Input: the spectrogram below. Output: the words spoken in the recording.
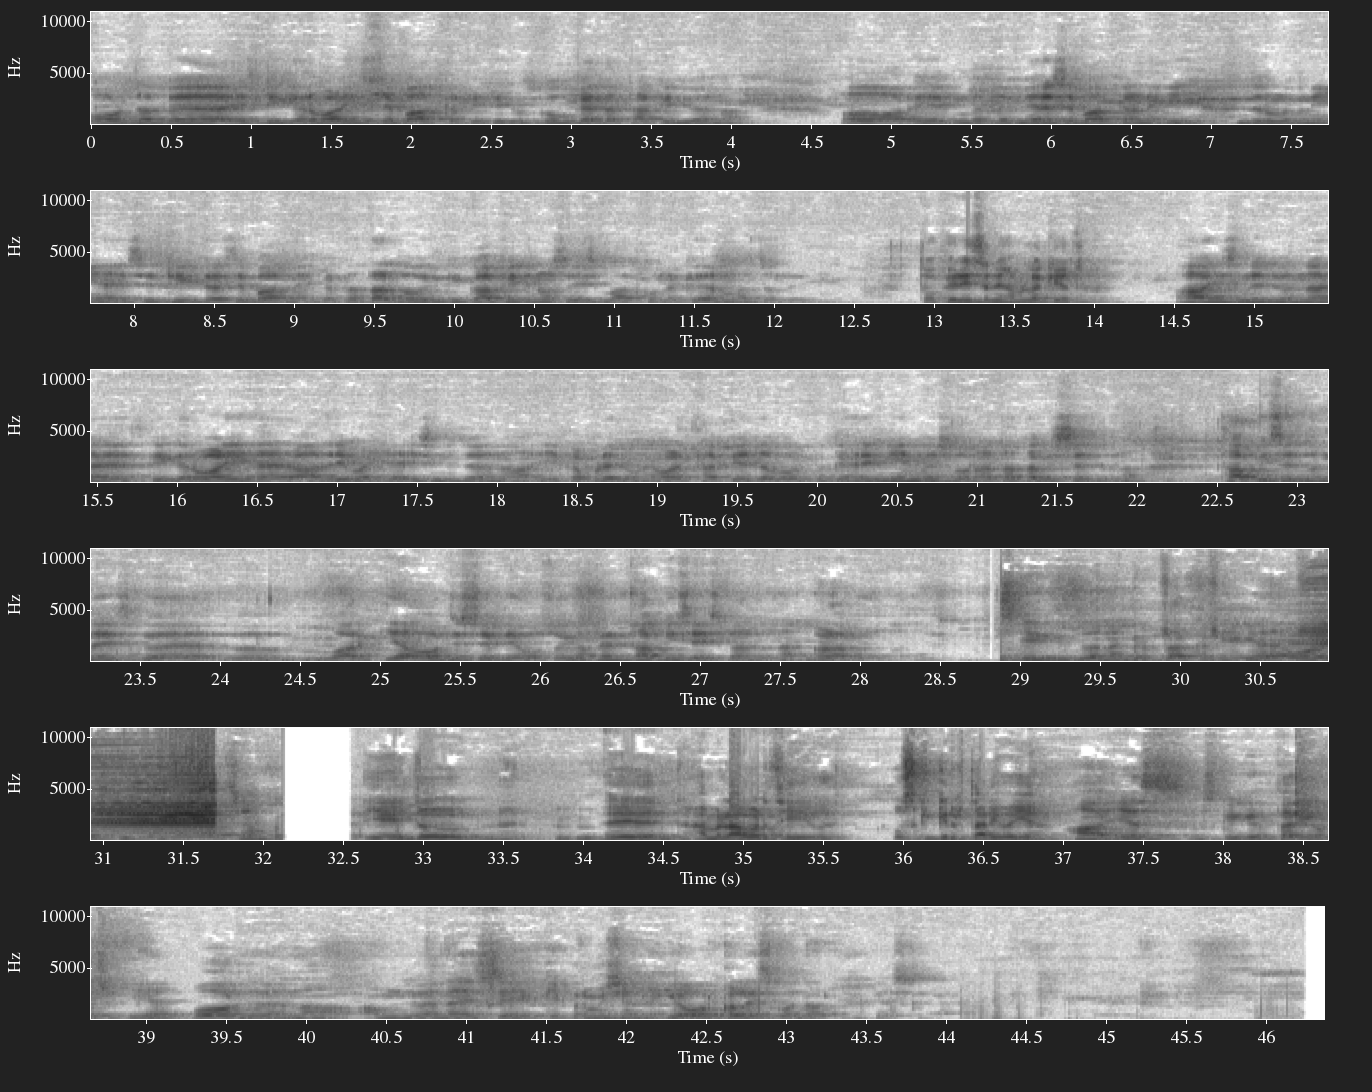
और जब इसकी घरवाली इससे बात करती थी तो उसको वो कहता था कि जो है ना, और ये मतलब मेरे से बात करने की ज़रूरत नहीं है, इसे ठीक तरह से बात नहीं करता था तो इनकी काफ़ी दिनों से इस बात को लेकर अनमन चल रही थी। तो फिर इसने हमला किया था? हाँ इसने जो है ना, इसकी घरवाली है, आदरी भाई है इसने जो है ना, ये कपड़े धोने वाली थापी है। जब गहरी नींद में सो रहा था, तब इससे जो है ना, थापी से जो है इसको वार किया और जिससे बेहोश हो गया, फिर थापी से इसका जो है ना, गला भी इसकी जो है ना, गिरफ़्तार कर लिया गया और इसकी जो ये जो हमलावर थी उसकी गिरफ्तारी हुई है? हाँ यस उसकी गिरफ्तारी हो चुकी है और जो है ना, हम जो है ना इसे की परमिशन लेंगे और कल इसको अदालत में पेश करेंगे।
